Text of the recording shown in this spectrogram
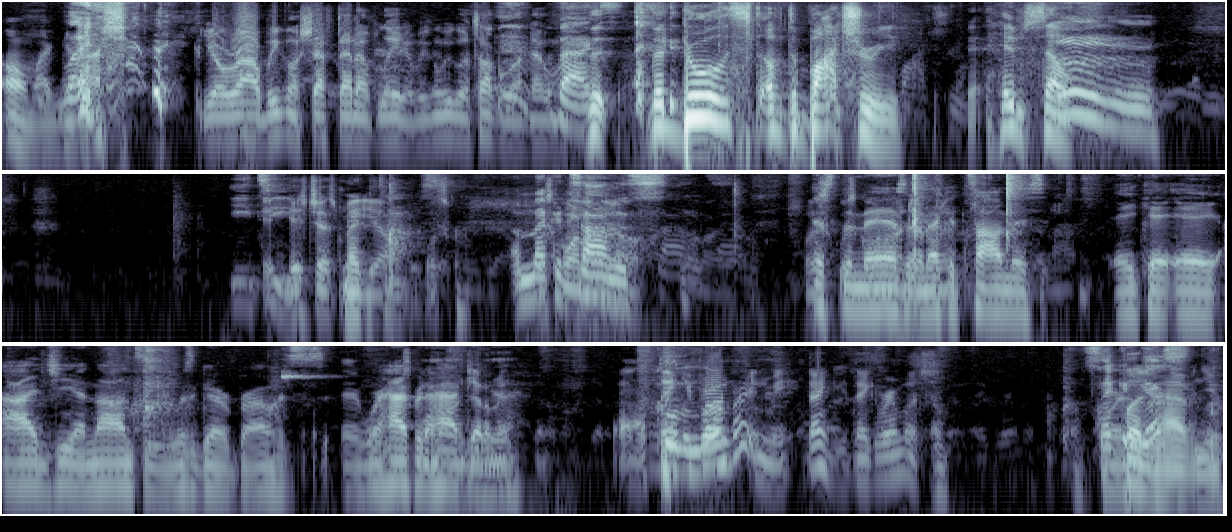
Oh my Like- Yo, Rob, we gonna chef that up later. We gonna we gonna talk about that one. The, the duelist of debauchery himself. Mm, It- It's just me, y'all. What's, a What's going on, Thomas. what's, it's the what's man's going on, Emeka Thomas, aka IG Anansi. What's good, bro? It's, we're happy to going on, have you. gentlemen? here. Uh, Cool, thank you for bro. inviting me. Thank you. Thank you very much. Second Pleasure guess? having you.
